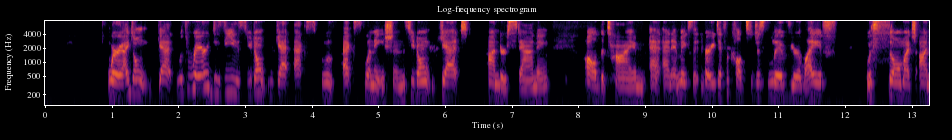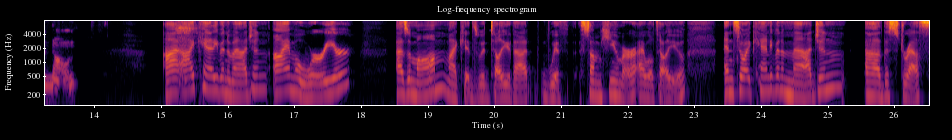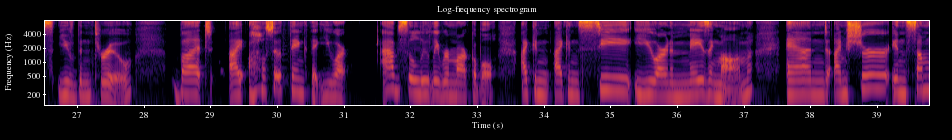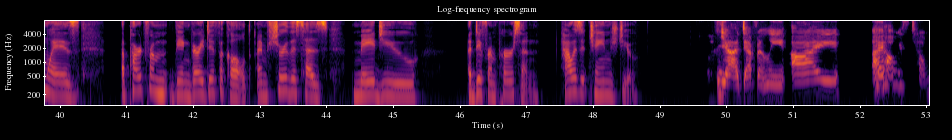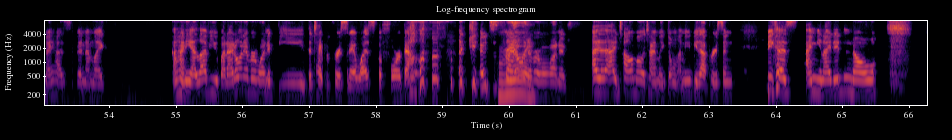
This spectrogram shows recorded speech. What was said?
where I don't get with rare disease, you don't get expl- explanations, you don't get understanding all the time, and, and it makes it very difficult to just live your life with so much unknown. I, I can't even imagine. I'm a worrier as a mom, my kids would tell you that with some humor, I will tell you. And so I can't even imagine uh, the stress you've been through. But I also think that you are absolutely remarkable. I can I can see you are an amazing mom and I'm sure in some ways apart from being very difficult, I'm sure this has made you a different person how has it changed you? Yeah, definitely. I I always tell my husband, I'm like, honey, I love you, but I don't ever want to be the type of person I was before Bella. like, I just really? I don't ever want to. I, I tell him all the time, like, don't let me be that person, because I mean, I didn't know,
